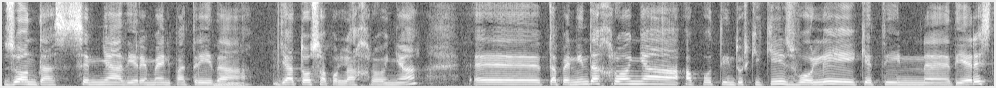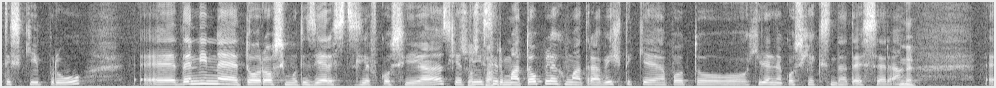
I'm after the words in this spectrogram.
ζώντας σε μια διαιρεμένη πατρίδα για τόσα πολλά χρόνια. Ε, τα 50 χρόνια από την τουρκική εισβολή και την ε, διαίρεση της Κύπρου ε, δεν είναι το ορόσημο της διαίρεσης της Λευκοσίας, γιατί Σωστά. η σειρματόπλεγμα τραβήχτηκε από το 1964. Ναι. Ε,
